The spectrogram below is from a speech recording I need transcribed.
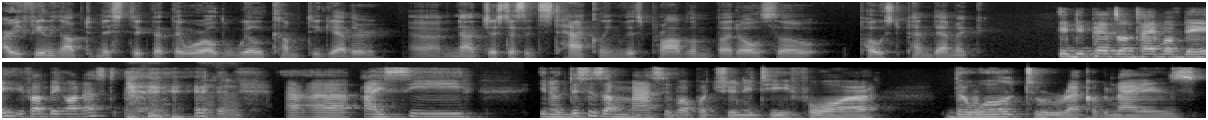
Are you feeling optimistic that the world will come together, uh, not just as it's tackling this problem, but also post pandemic? It depends on time of day, if I'm being honest. Mm-hmm. uh, I see you know, this is a massive opportunity for the world to recognize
